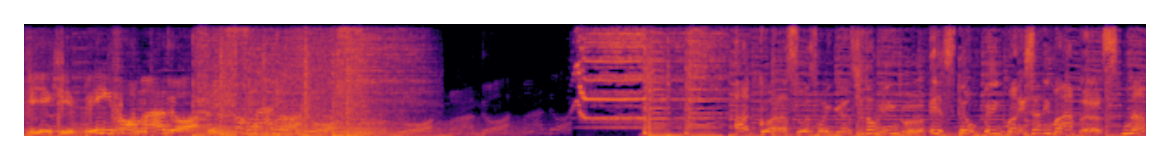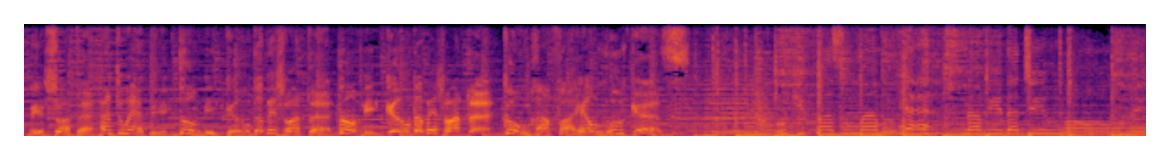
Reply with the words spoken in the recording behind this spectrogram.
fique bem informado. Bem informado. Agora suas manhãs de domingo estão bem mais animadas. Na BJ Rádio Web, Domingão da BJ. Domingão da BJ, com Rafael Lucas. Faz uma mulher na vida de um homem?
